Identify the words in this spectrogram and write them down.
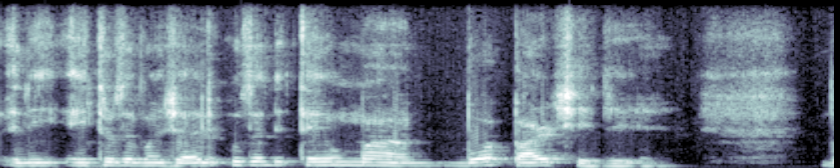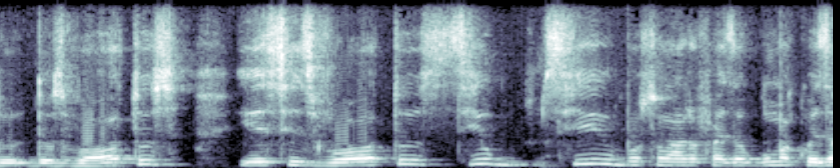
ele entre os evangélicos ele tem uma boa parte de, do, dos votos e esses votos, se o, se o Bolsonaro faz alguma coisa.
